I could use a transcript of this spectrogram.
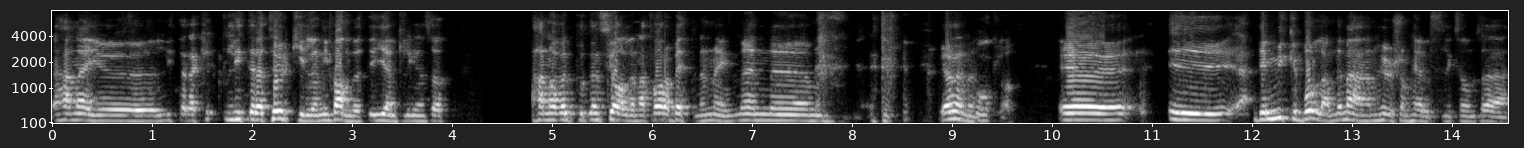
han är ju litteratur, litteraturkillen i bandet egentligen så att han har väl potentialen att vara bättre än mig men eh, jag vet inte. Oklart. I, det är mycket bollande med han hur som helst. Liksom, så.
